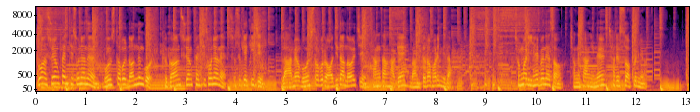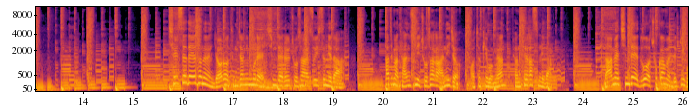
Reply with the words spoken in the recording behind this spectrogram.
또한 수영 팬티 소녀는 몬스터볼 넣는 곳 그건 수영 팬티 소년의 수수께끼지 라며 몬스터볼을 어디다 넣을지 상상하게 만들어 버립니다. 정말 이 해변에서 정상인을 찾을 수 없군요. 7세대에서는 여러 등장인물의 침대를 조사할 수 있습니다. 하지만 단순히 조사가 아니죠. 어떻게 보면 변태 같습니다. 남의 침대에 누워 촉감을 느끼고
